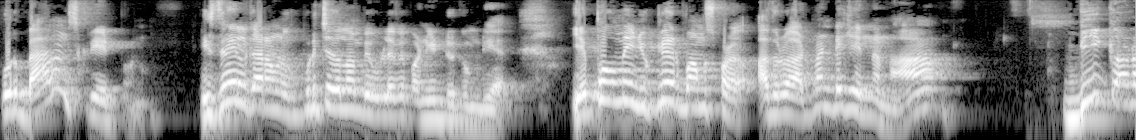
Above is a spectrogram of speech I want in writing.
ஒரு பேலன்ஸ் கிரியேட் பண்ணும். இஸ்ரேல்காரவங்களுக்கு அவனுக்கு பிடிச்சதெல்லாம் போய் உள்ளவே பண்ணிட்டு இருக்க முடியாது. எப்பவுமே நியூக்ளியர் பாம்ஸ் அதோட அட்வான்டேஜ் என்னன்னா வீக்கான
